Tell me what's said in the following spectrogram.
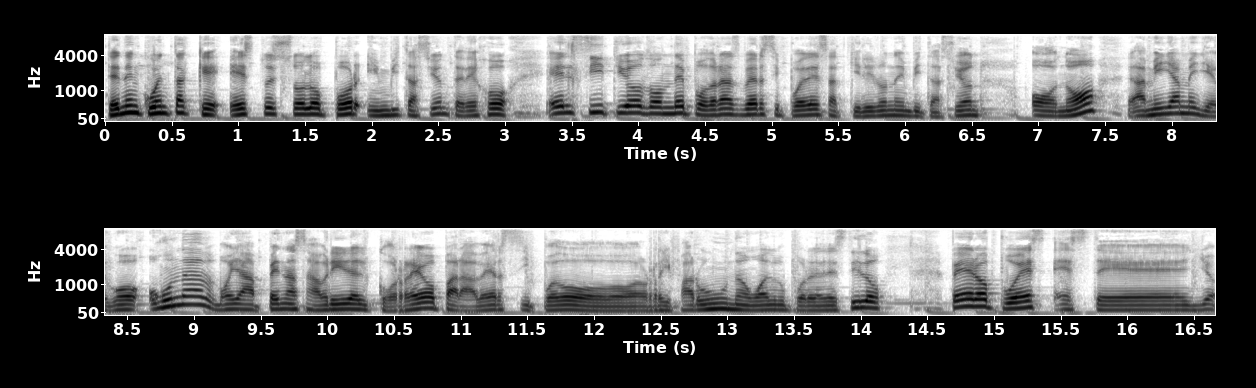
Ten en cuenta que esto es solo por invitación. Te dejo el sitio donde podrás ver si puedes adquirir una invitación o no. A mí ya me llegó una. Voy a apenas abrir el correo para ver si puedo rifar una o algo por el estilo. Pero pues, este, yo,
